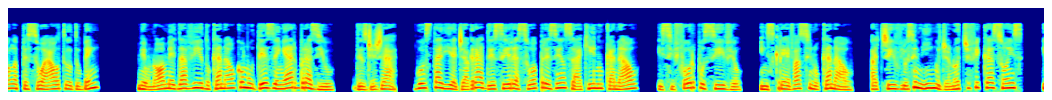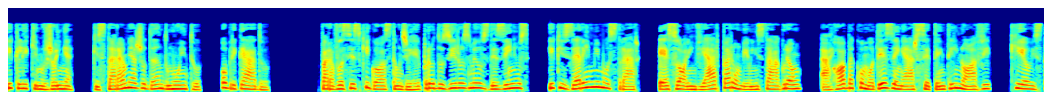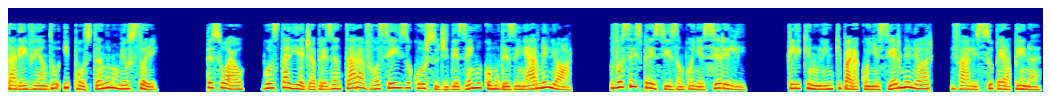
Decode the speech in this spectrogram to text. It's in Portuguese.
Olá pessoal, tudo bem? Meu nome é Davi do canal Como Desenhar Brasil. Desde já, gostaria de agradecer a sua presença aqui no canal, e se for possível, inscreva-se no canal, ative o sininho de notificações, e clique no joinha, que estará me ajudando muito. Obrigado. Para vocês que gostam de reproduzir os meus desenhos, e quiserem me mostrar, é só enviar para o meu Instagram, arroba como desenhar 79, que eu estarei vendo e postando no meu story. Pessoal, gostaria de apresentar a vocês o curso de desenho Como Desenhar Melhor. Vocês precisam conhecer ele. Clique no link para conhecer melhor, vale super a pena.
